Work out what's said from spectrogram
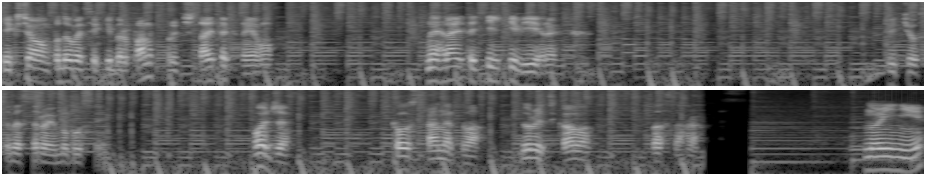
Якщо вам подобається кіберпанк, прочитайте книгу. Не грайте тільки в ігри. Відчув себе старою бабусею. Отже, Ghost Runner 2. Дуже цікава, класна гра. Ну і ні.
